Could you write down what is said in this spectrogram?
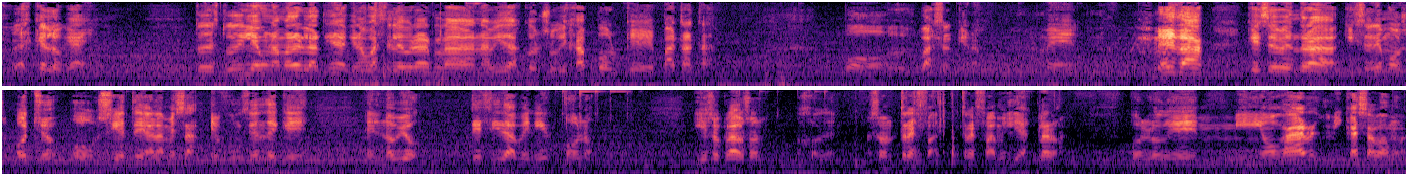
es que es lo que hay. Entonces tú dile a una madre latina que no va a celebrar la Navidad con su hija porque patata. Pues va a ser que no. Me, me da que se vendrá y seremos 8 o 7 a la mesa en función de que el novio decida venir o no. Y eso, claro, son, son tres, tres familias, claro. Por lo de mi hogar, mi casa, vamos.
